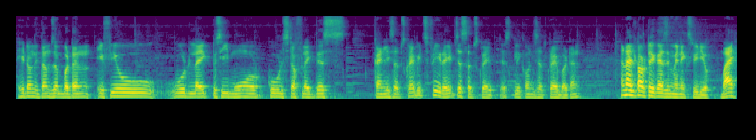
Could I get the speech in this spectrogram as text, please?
hit on the thumbs up button. If you would like to see more cool stuff like this kindly subscribe. It's free right? Just subscribe. Just click on the subscribe button. And i'll talk to you guys in my next video. Bye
